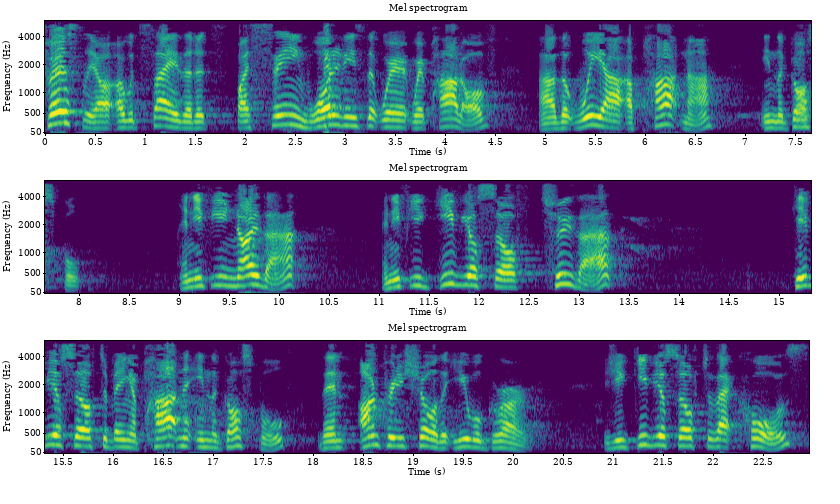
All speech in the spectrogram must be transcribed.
firstly, I, I, would say that it's by seeing what it is that we're, we're part of uh, that we are a partner in the gospel. And if you know that, and if you give yourself to that, give yourself to being a partner in the gospel, then I'm pretty sure that you will grow. As you give yourself to that cause,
